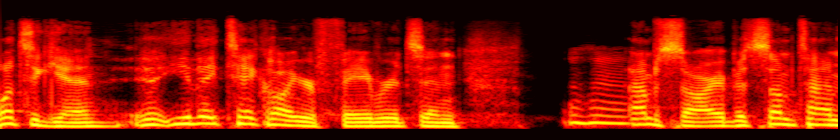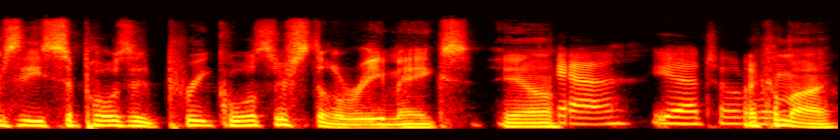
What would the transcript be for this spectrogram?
once again, y- they take all your favorites, and Mhm. I'm sorry, but sometimes these supposed prequels they're still remakes. You know, Yeah. Yeah. Totally. like come on,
